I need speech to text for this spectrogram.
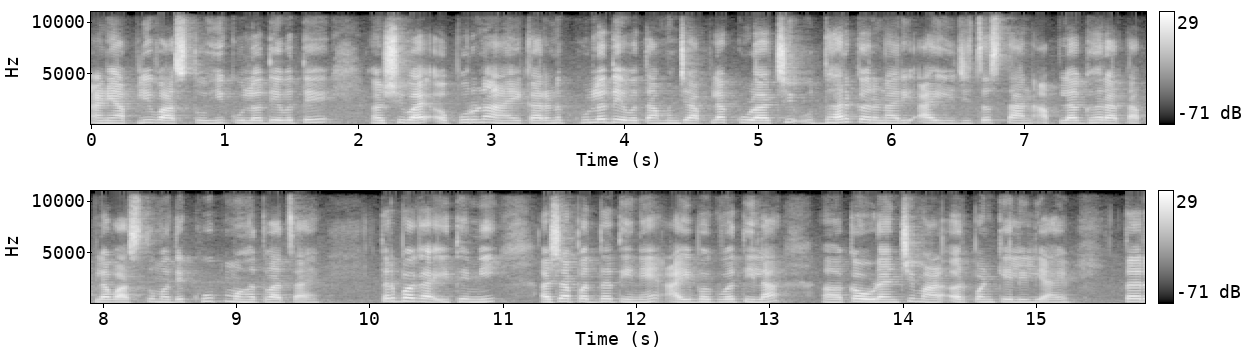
आणि आपली वास्तू ही कुलदेवते शिवाय अपूर्ण आहे. कारण कुलदेवता म्हणजे आपल्या कुळाची उद्धार करणारी आई जिचं स्थान आपल्या घरात आपल्या वास्तूमध्ये खूप महत्त्वाचं आहे. तर बघा इथे मी अशा पद्धतीने आई भगवतीला कवड्यांची माळ अर्पण केलेली आहे. तर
